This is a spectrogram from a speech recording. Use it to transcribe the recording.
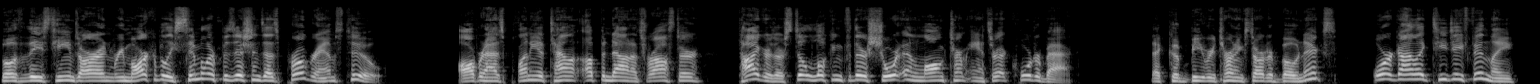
Both of these teams are in remarkably similar positions as programs, too. Auburn has plenty of talent up and down its roster. Tigers are still looking for their short and long term answer at quarterback. That could be returning starter Bo Nix or a guy like TJ Finley,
